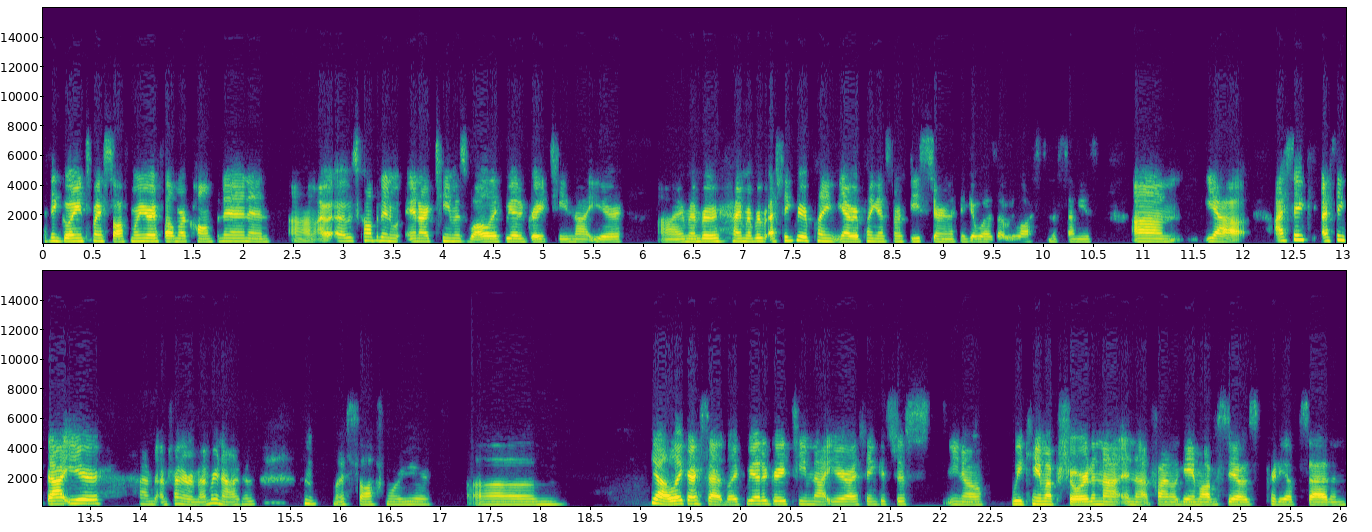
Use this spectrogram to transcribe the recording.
I think going into my sophomore year, I felt more confident, and um, I, I, was confident in our team as well. Like we had a great team that year. Uh, I remember, I remember, I think we were playing, yeah, we were playing against Northeastern. I think it was that we lost in the semis. Um, yeah, I think, I think that year, I'm, I'm trying to remember now because my sophomore year. Um, yeah, like I said, like we had a great team that year. I think it's just you know we came up short in that in that final game. Obviously, I was pretty upset and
